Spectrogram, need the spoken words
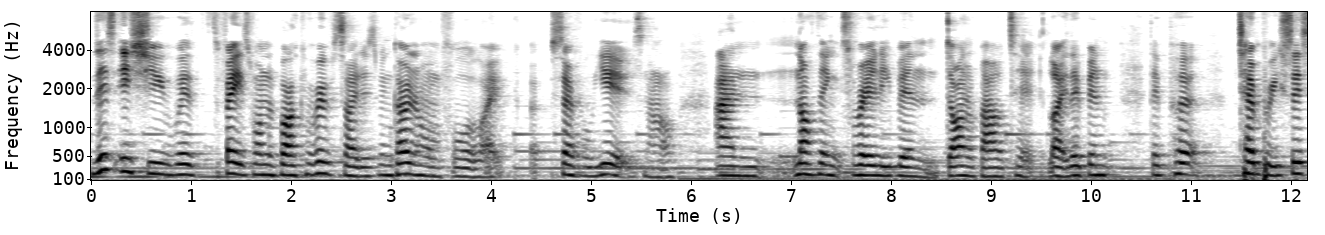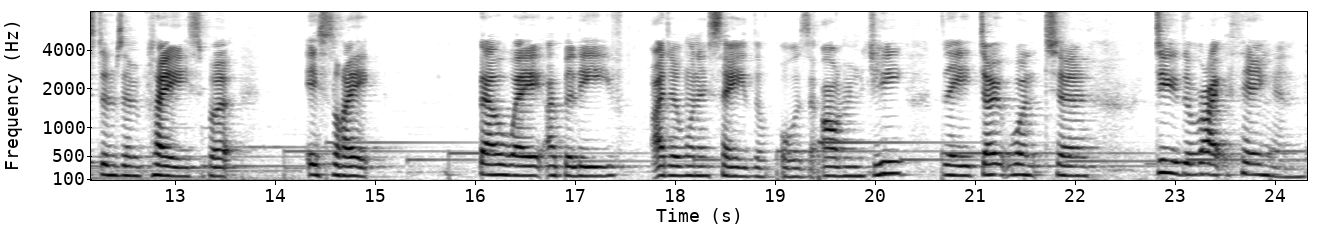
this issue with phase one of Barking Riverside has been going on for like several years now, and nothing's really been done about it. Like they've been, they put temporary systems in place, but it's like Bellway, I believe. I don't want to say the or was it RMG. They don't want to do the right thing and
